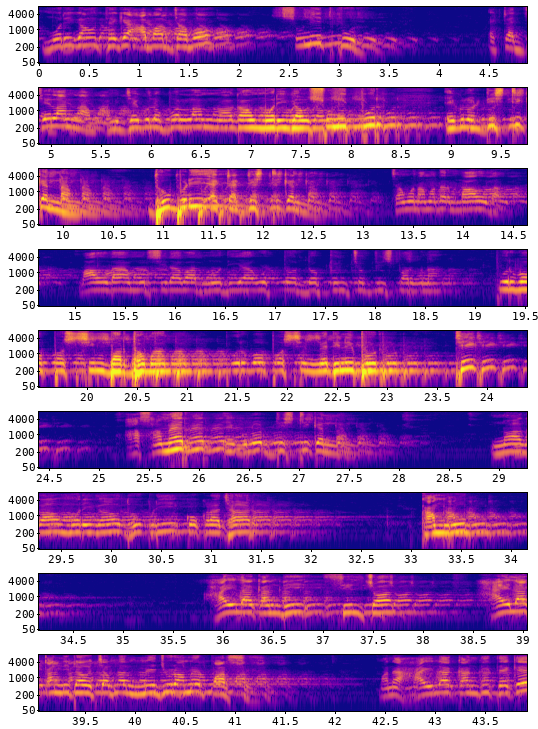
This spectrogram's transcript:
মরিগাঁও থেকে আবার যাব সুনিতপুর। একটা জেলার নাম, আমি যেগুলো বললাম, নগাঁও, মরিগাঁও, সুনিতপুর, এগুলো ডিস্ট্রিক্টের নাম। ধুবড়ি একটা ডিস্ট্রিক্টের নাম। যেমন আমাদের মালদা মালদা, মুর্শিদাবাদ, নদিয়া, উত্তর, দক্ষিণ, চব্বিশ পরগনা, পূর্ব, পশ্চিম বর্ধমান, পূর্ব, পশ্চিম মেদিনীপুর, ঠিক আসামের এগুলো ডিস্ট্রিক্টের নাম। নগাঁও, মরিগাঁও, ধুবড়ি, কোকড়াঝাড়, কামরূপ, হাইলাকান্দি, শিলচর হাইলাকান্দিটা হচ্ছে আপনার মেজোরামের পার্শ্বে। মানে হাইলাকান্দি থেকে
